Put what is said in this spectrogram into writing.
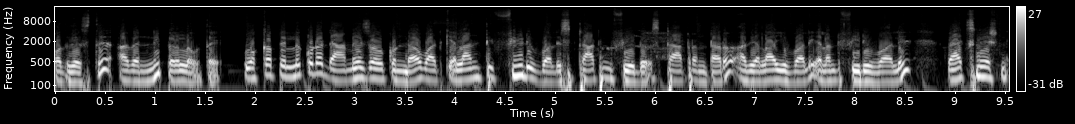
పొదగేస్తే అవన్నీ పిల్లలు అవుతాయి ఒక్క పిల్ల కూడా డ్యామేజ్ అవ్వకుండా వాటికి ఎలాంటి ఫీడ్ ఇవ్వాలి? స్టార్టింగ్ ఫీడ్ స్టార్టర్ అంటారు. అది ఎలా ఇవ్వాలి? ఎలాంటి ఫీడ్ ఇవ్వాలి? వ్యాక్సినేషన్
